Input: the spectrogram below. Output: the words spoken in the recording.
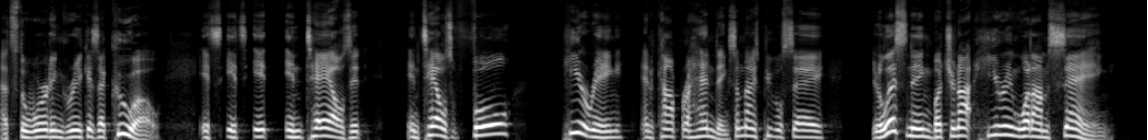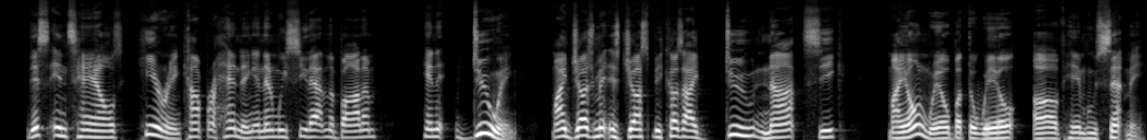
That's the word in Greek is akuo. It's, it's, it entails, it entails full hearing and comprehending. Sometimes people say, you're listening, but you're not hearing what I'm saying. This entails hearing, comprehending, and then we see that in the bottom, and doing. My judgment is just because I do not seek my own will, but the will of him who sent me.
